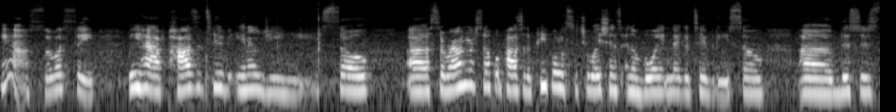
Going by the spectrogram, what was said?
Yeah, so let's see. We have positive energy. So, uh, surround yourself with positive people and situations and avoid negativity. So, uh, this is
